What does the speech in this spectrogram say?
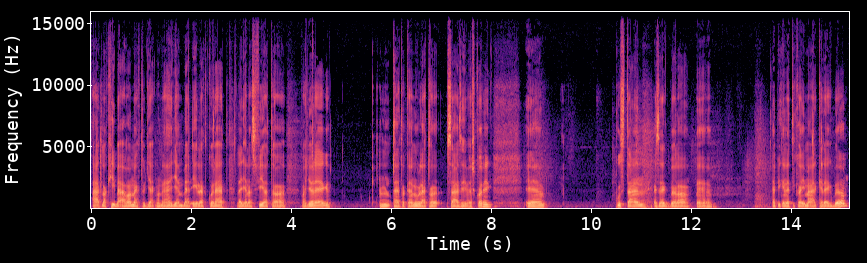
átlag hibával meg tudják mondani egy ember életkorát, legyen az fiatal vagy öreg, hm, tehát akár nullától száz éves korig, pusztán ezekből a epigenetikai márkerekből.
